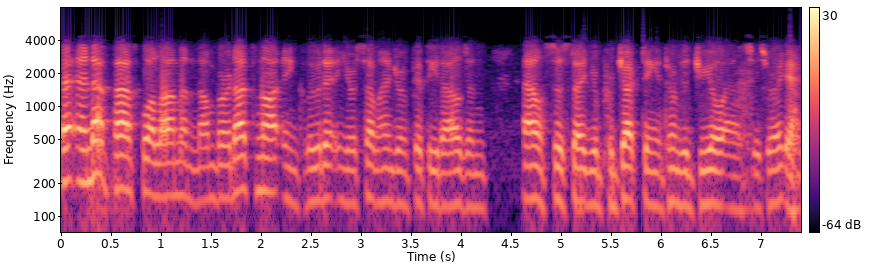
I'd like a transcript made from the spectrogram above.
That Pascua-Lama number, that's not included in your 750,000 ounces that you're projecting in terms of GEO ounces, right? Yeah.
